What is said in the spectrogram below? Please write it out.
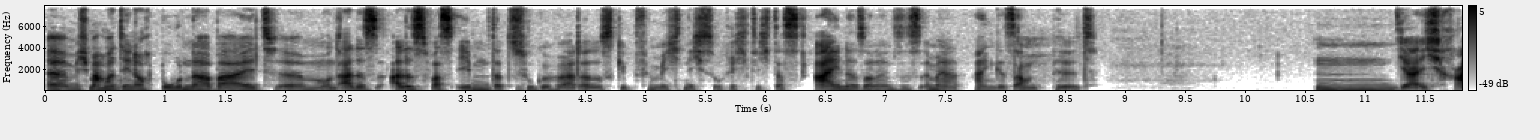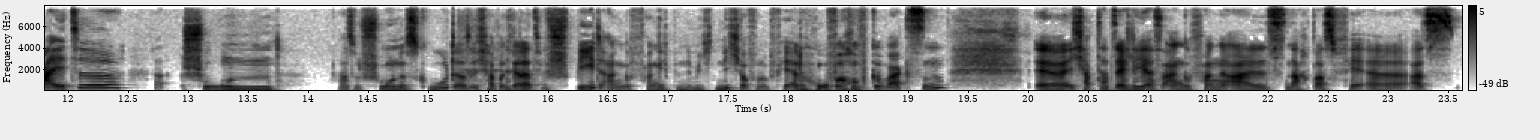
Ähm, ich mache mit denen auch Bodenarbeit ähm, und alles, alles, was eben dazugehört. Also es gibt für mich nicht so richtig das eine, sondern es ist immer ein Gesamtbild. Mm, ja, ich reite schon also schon ist gut. Also ich habe relativ spät angefangen. Ich bin nämlich nicht auf einem Pferdehof aufgewachsen. Äh, ich habe tatsächlich erst angefangen, als, äh, als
